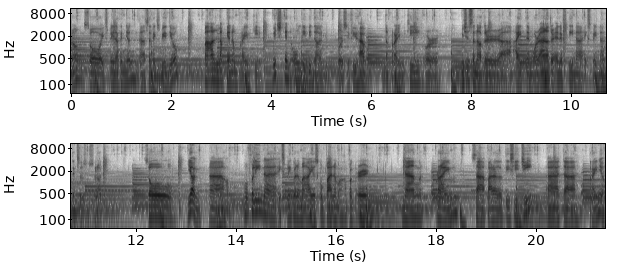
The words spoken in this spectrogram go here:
no? So explain natin yun ah, sa next video. Ma-unlock yan ng prime key which can only be done of course if you have the prime key or which is another uh, item or another NFT na explain natin sa susunod so yun uh, hopefully na explain ko na maayos kung paano makakapag-earn ng prime sa Parallel TCG at uh, try nyo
